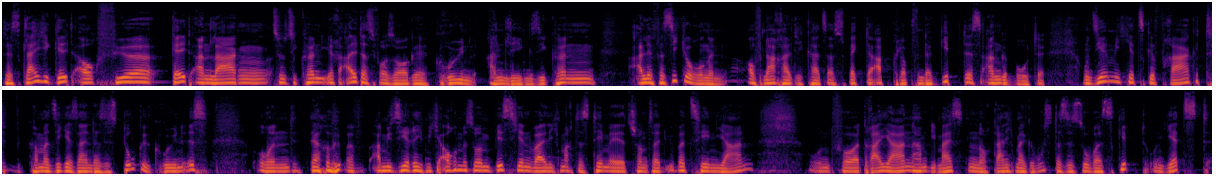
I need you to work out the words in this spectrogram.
Das gleiche gilt auch für Geldanlagen. Sie können Ihre Altersvorsorge grün anlegen. Sie können alle Versicherungen auf Nachhaltigkeitsaspekte abklopfen. Da gibt es Angebote. Und Sie haben mich jetzt gefragt, kann man sicher sein, dass es dunkelgrün ist? Und darüber amüsiere ich mich auch immer so ein bisschen, weil ich mache das Thema jetzt schon seit über zehn Jahren. Und vor drei Jahren haben die meisten noch gar nicht mal gewusst, dass es sowas gibt. Und jetzt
